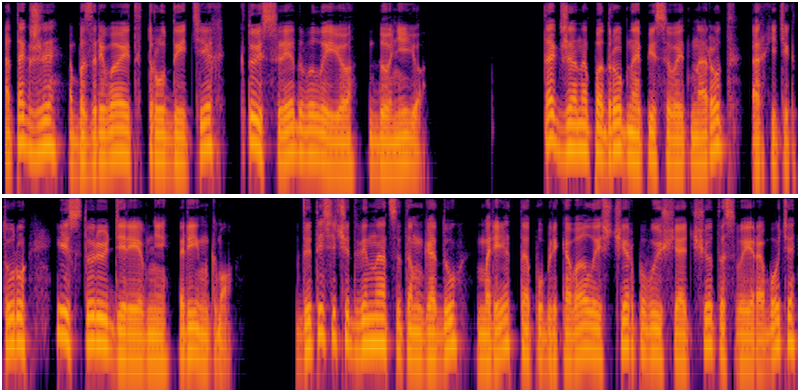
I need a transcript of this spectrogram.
а также обозревает труды тех, кто исследовал ее до нее. Также она подробно описывает народ, архитектуру и историю деревни Рингмо. В 2012 году Мариетта опубликовала исчерпывающий отчет о своей работе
